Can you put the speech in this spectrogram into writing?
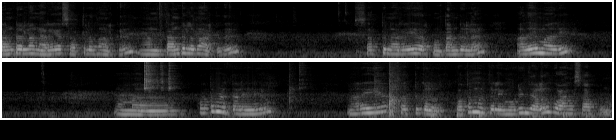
தண்டெல்லாம் நிறைய சத்தில் தான் இருக்குது அந்த தண்டில் தான் இருக்குது. சத்து நிறையா இருக்கும் தண்டில். அதே மாதிரி நம்ம கொத்தமல்லி தலையிலையும் நிறைய சத்துக்கள் இருக்குது கொத்தமல்லி தலையை முடிஞ்ச அளவுக்கு வாங்கி சாப்பிடுங்க.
